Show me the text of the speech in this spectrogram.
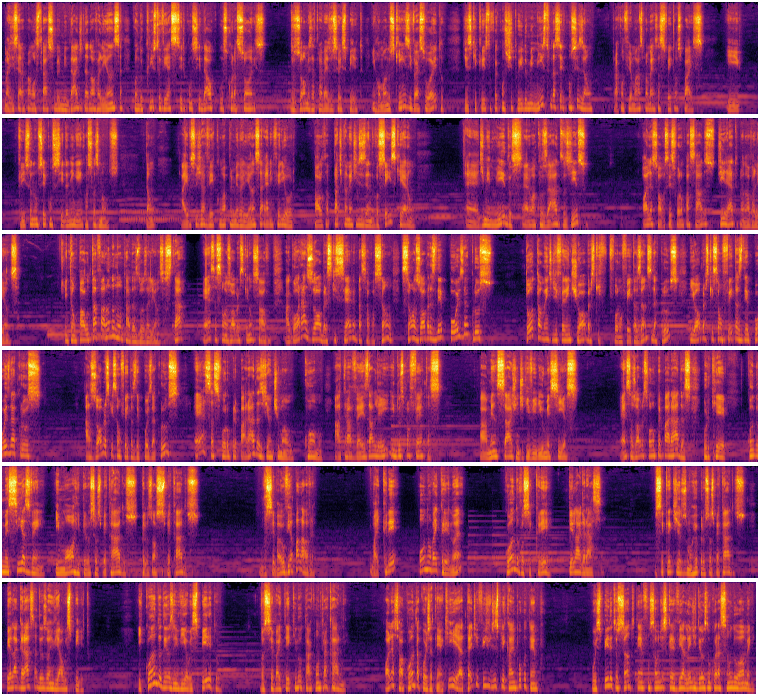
Mas isso era para mostrar a sublimidade da nova aliança quando Cristo viesse circuncidar os corações dos homens através do seu espírito. Em Romanos 15, verso 8, diz que Cristo foi constituído ministro da circuncisão para confirmar as promessas feitas aos pais. E Cristo não circuncida ninguém com as suas mãos. Então, aí você já vê como a primeira aliança era inferior. Paulo está praticamente dizendo: vocês que eram é, diminuídos, eram acusados disso, olha só, vocês foram passados direto para a nova aliança. Então, Paulo está falando ou não está das duas alianças? Tá? Essas são as obras que não salvam. Agora, as obras que servem para a salvação são as obras depois da cruz. Totalmente diferente obras que foram feitas antes da cruz e obras que são feitas depois da cruz. As obras que são feitas depois da cruz, essas foram preparadas de antemão. Como? Através da lei e dos profetas. A mensagem de que viria o Messias. Essas obras foram preparadas porque quando o Messias vem e morre pelos seus pecados, pelos nossos pecados, você vai ouvir a palavra. Vai crer ou não vai crer, não é? Quando você crê, pela graça. Você crê que Jesus morreu pelos seus pecados? Pela graça, Deus vai enviar o Espírito. E quando Deus envia o Espírito, você vai ter que lutar contra a carne. Olha só quanta coisa tem aqui, é até difícil de explicar em pouco tempo. O Espírito Santo tem a função de escrever a lei de Deus no coração do homem.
